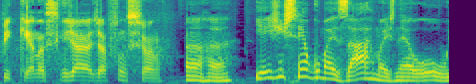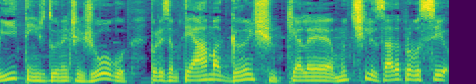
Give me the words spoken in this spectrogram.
pequeno assim já, já funciona. Aham. E aí a gente tem algumas armas, né, ou itens durante o jogo. Por exemplo, tem a arma gancho, que ela é muito utilizada pra você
